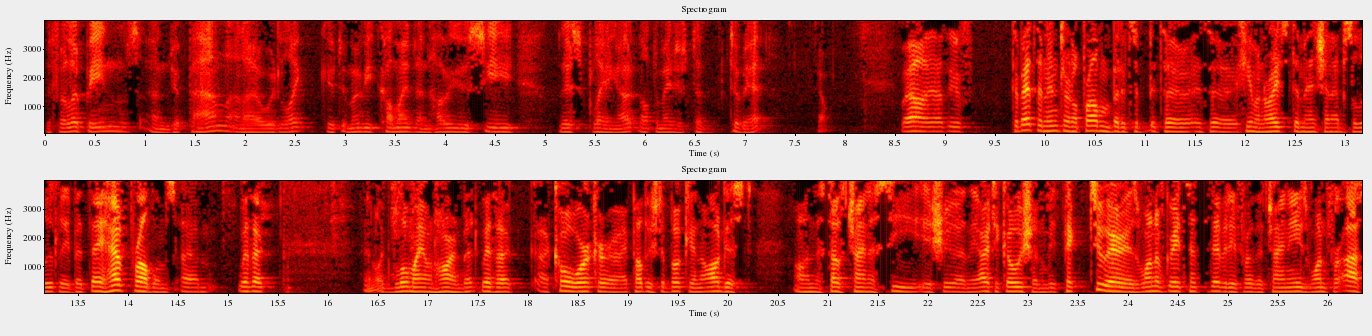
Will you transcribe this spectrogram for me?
the Philippines and Japan. And I would like you to maybe comment on how you see this playing out, not to mention Tib- Tibet. Well, uh, Tibet's an internal problem, but it's a it's a it's a human rights dimension, absolutely. But they have problems um, with a. Don't like blow my own horn, but with a, a co-worker, I published a book in August on the South China Sea issue and the Arctic Ocean. We picked two areas: one of great sensitivity for the Chinese, one for us,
